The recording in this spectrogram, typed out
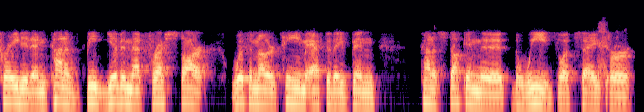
traded and kind of be given that fresh start with another team after they've been kind of stuck in the, the weeds, let's say, for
